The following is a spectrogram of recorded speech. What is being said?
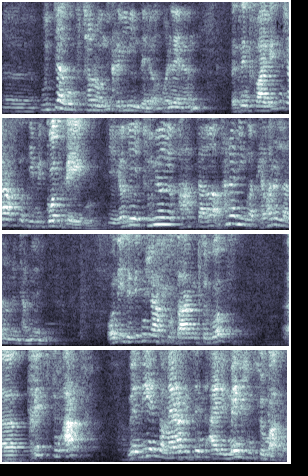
어, 웃자고 붙여놓은 그림인데요. 원래는 Das sind zwei Wissenschaftler, die mit Gott reden. 예, 여기 두 명의 과학자가 하나님과 대화를 나누는 장면입니다. Und diese Wissenschaftler sagen zu Gott, äh, trittst du ab, wenn wir in der Lage sind, einen Menschen zu machen?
